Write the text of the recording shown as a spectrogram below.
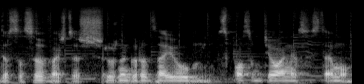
dostosowywać też różnego rodzaju sposób działania systemu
